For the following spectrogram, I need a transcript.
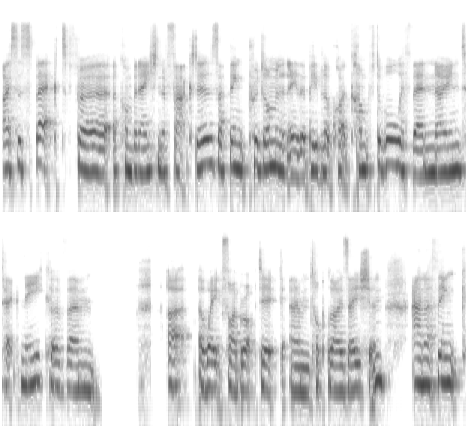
I suspect for a combination of factors. I think predominantly that people are quite comfortable with their known technique of um, uh, awake fiber optic um, topicalization. And I think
